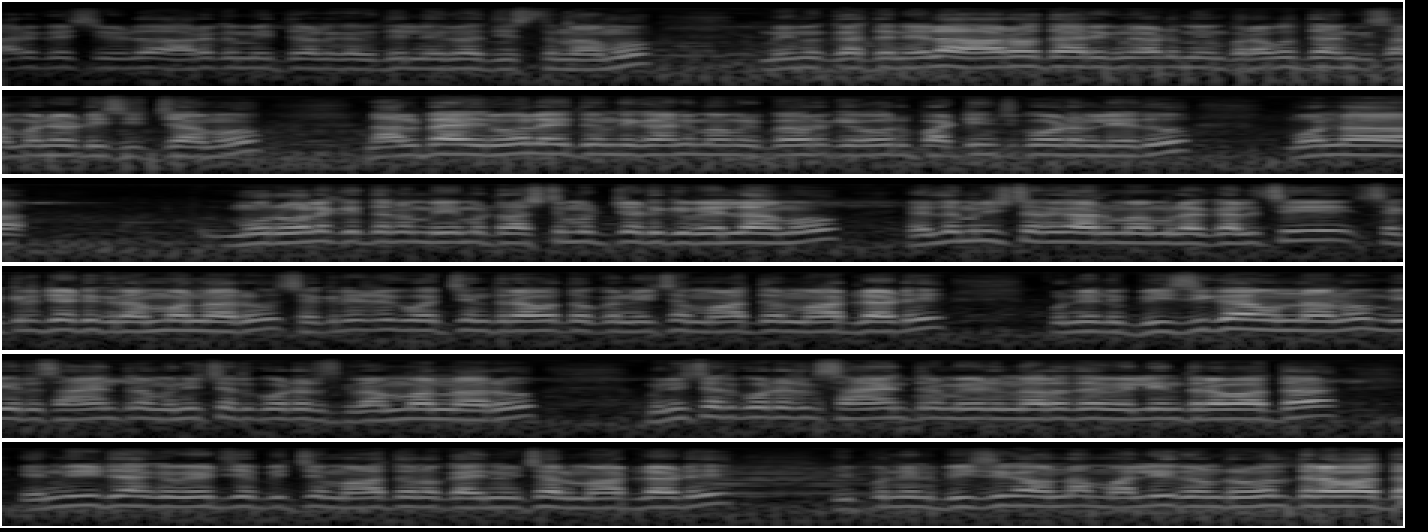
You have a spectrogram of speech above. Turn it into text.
ఆరోగ్యశ్రీలో ఆరోగ్య మిత్రులుగా విధులు నిర్వహిస్తున్నాము మేము గత నెల ఆరో తారీఖు నాడు మేము ప్రభుత్వానికి సమ్మన్ నోటీస్ ఇచ్చాము. నలభై ఐదు రోజులు అవుతుంది కానీ మమ్మల్ని ఎవరికి ఎవరు పట్టించుకోవడం లేదు. మొన్న మూడు రోజుల క్రితం మేము ట్రస్ట్ ముట్టడికి వెళ్ళాము. హెల్త్ మినిస్టర్ గారు మమ్మల్ని కలిసి సెక్రటరీకి రమ్మన్నారు. సెక్రటరీకి వచ్చిన తర్వాత ఒక నిమిషం మాతో మాట్లాడి ఇప్పుడు నేను బిజీగా ఉన్నాను మీరు సాయంత్రం మినిస్టర్ క్వార్టర్స్కి రమ్మన్నారు. మినిస్టర్ క్వార్టర్కి సాయంత్రం ఏడున్నర వెళ్ళిన తర్వాత ఎనిమిది దాకా వెయిట్ చేపించి మాతో ఒక ఐదు నిమిషాలు మాట్లాడి ఇప్పుడు నేను బిజీగా ఉన్నా మళ్ళీ రెండు రోజుల తర్వాత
